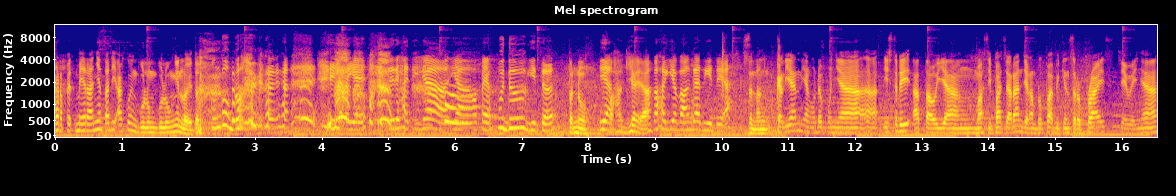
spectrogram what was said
karpet merahnya tadi aku yang gulung-gulungin loh itu. Enggak. Iya iya. Jadi hatinya ya apa ya fudu gitu. Penuh, Iya. bahagia ya. Bahagia banget gitu ya. Seneng kalian yang udah punya uh, istri atau yang masih pacaran jangan lupa bikin surprise ceweknya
